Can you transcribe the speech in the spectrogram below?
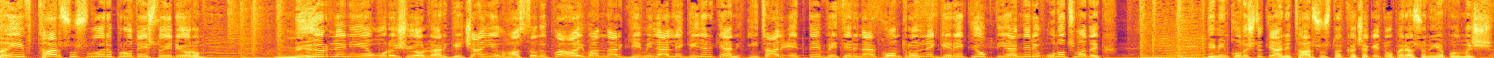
Naif Tarsusluları protesto ediyorum. Mühürle niye uğraşıyorlar? Geçen yıl hastalıklı hayvanlar gemilerle gelirken ithal ette veteriner kontrolüne gerek yok diyenleri unutmadık. Demin konuştuk yani Tarsus'ta kaçak et operasyonu yapılmış.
